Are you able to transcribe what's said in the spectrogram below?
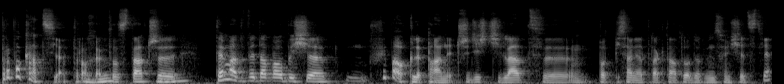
prowokacja trochę. Mm -hmm. To znaczy, mm -hmm. temat wydawałby się chyba oklepany 30 lat y, podpisania traktatu o dobrym sąsiedztwie,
